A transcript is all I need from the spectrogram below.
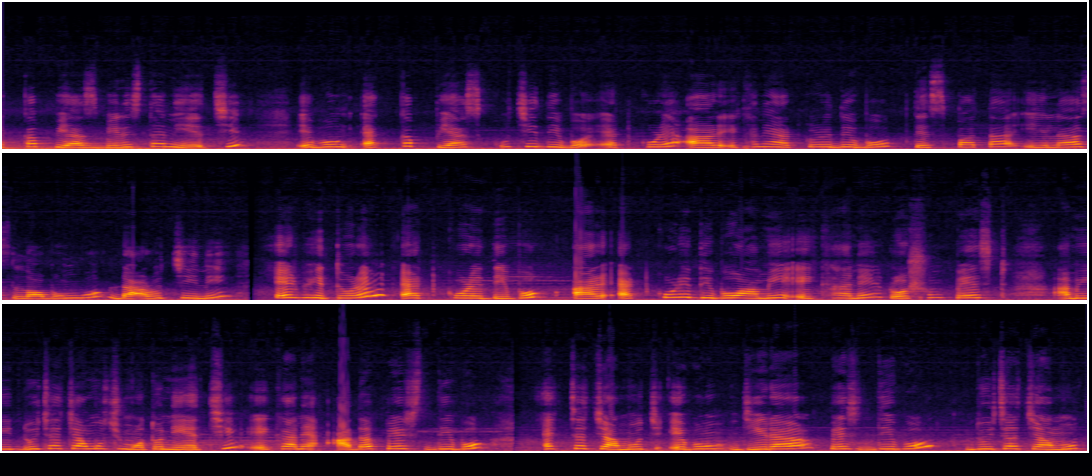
এক কাপ পেঁয়াজ বেরেস্তা নিয়েছি এবং এক কাপ পেঁয়াজ কুচি দিব অ্যাড করে। আর এখানে অ্যাড করে দেব তেজপাতা, এলাচ, লবঙ্গ, দারুচিনি। এর ভিতরে অ্যাড করে দিব। আর অ্যাড করে দিব আমি এখানে রসুন পেস্ট আমি দু চা চামচ মতো নিয়েছি। এখানে আদা পেস্ট দিব, এক চা চামচ এবং জিরা পেস্ট দিব, দুই চা চামচ।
